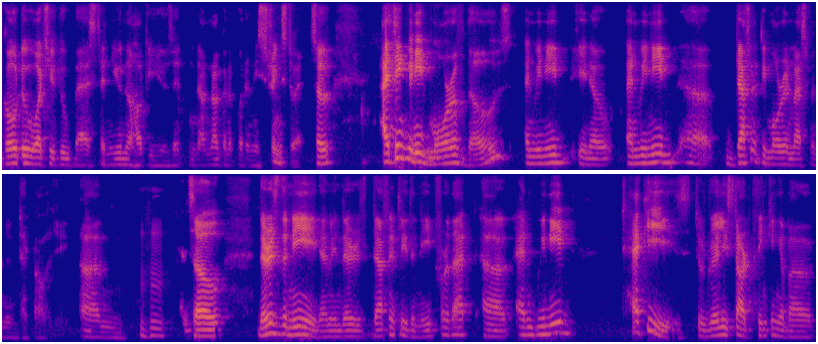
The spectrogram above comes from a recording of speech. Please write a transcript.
Go do what you do best and you know how to use it and i'm not going to put any strings to it. So i think we need more of those and we need you know and we need uh, definitely more investment in technology. Um, hmm and so there is the need i mean there's definitely the need for that uh, and we need techies to really start thinking about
